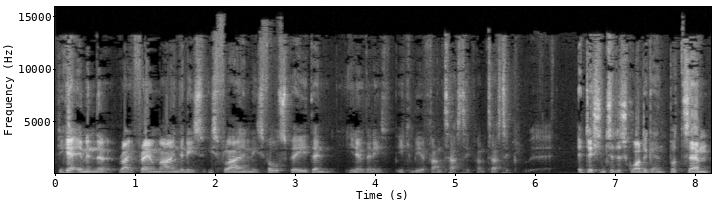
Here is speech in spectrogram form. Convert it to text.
If you get him in the right frame of mind and he's he's flying and he's full speed, then you know then he's, he can be a fantastic, fantastic addition to the squad again. But um,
